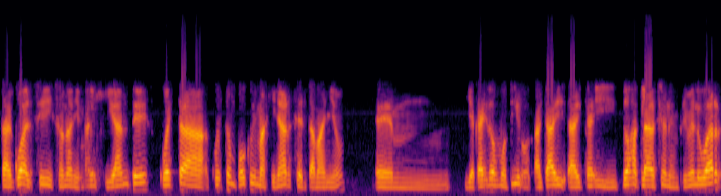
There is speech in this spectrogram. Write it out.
Tal cual, sí, son animales gigantes. Cuesta, cuesta un poco imaginarse el tamaño. Em, y acá hay dos motivos. Acá hay, acá hay dos aclaraciones. En primer lugar,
